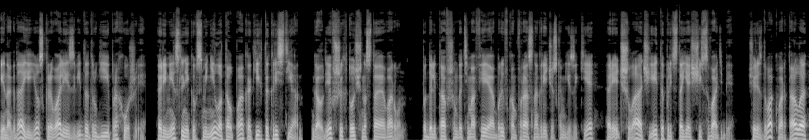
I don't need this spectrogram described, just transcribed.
Иногда ее скрывали из вида другие прохожие. Ремесленников сменила толпа каких-то крестьян, галдевших точно стая ворон. По долетавшим до Тимофея обрывкам фраз на греческом языке речь шла о чьей-то предстоящей свадьбе. Через два квартала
